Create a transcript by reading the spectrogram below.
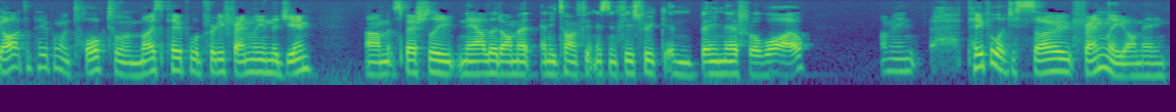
Go up to people and talk to them. Most people are pretty friendly in the gym, um, especially now that I'm at Anytime Fitness in Fyshwick and been there for a while. I mean, people are just so friendly. I mean,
